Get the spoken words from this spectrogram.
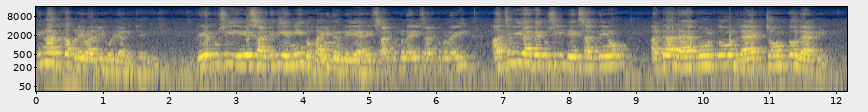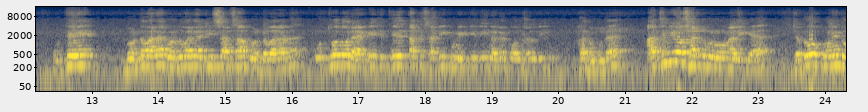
ਕਿੰਨਾ ਕੁ ਘਪਲੇਬਾਜ਼ੀ ਹੋ ਜਾਣੀ ਚਾਹੀਦੀ ਸੀ। ਫਿਰ ਤੁਸੀਂ ਇਹ ਸੜਕ ਦੀ ਇੰਨੀ ਦੁਹਾਈ ਦਿੰਦੇ ਆ, ਇਹ ਸੜਕ ਬਣਾਈ ਸੜਕ ਬਣਾਈ, ਅੱਜ ਵੀ ਜਾ ਕੇ ਤੁਸੀਂ ਦੇਖ ਸਕਦੇ ਹੋ, ਅੱਡਾ ਰੈਪੋਰਟ ਤੋਂ ਲੈਕ ਚੌਂਕ ਤੋਂ ਲੈ ਕੇ, ਉੱਥੇ ਗੁਰਦੁਆਰਾ ਗੁਰਦੁਆਰਾ ਜੀ ਸਾਹਿਬ ਸਾਹਿਬ ਗੁਰਦੁਆਰਾ ਦਾ, ਉੱਥੋਂ ਤੋਂ ਲੈ ਕੇ ਜਿੱਥੇ ਤੱਕ ਸਾਡੀ ਕਮੇਟੀ ਦੀ ਨਗਰ ਕੌਂਸਲ ਦੀ ਹਦੂਦ ਹੈ। ਅੱਜ ਵੀ ਉਹ ਸੜਕ ਬਣਾਉਣ ਵਾਲੀ ਹੈ। ਜਦੋਂ ਪੌਣੇ 2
